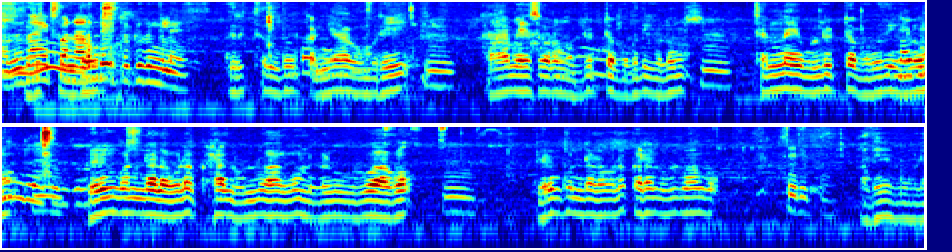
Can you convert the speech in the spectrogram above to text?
அதுதான் இப்போ நடந்துகிட்டு இருக்குதுங்களே திருச்செந்தூர் கன்னியாகுமரி ராமேஸ்வரம் உள்ளிட்ட பகுதிகளும் சென்னை உள்ளிட்ட பகுதிகளும் பெருங்கொண்ட அளவில் கடல் உள்வாங்கும் நிகழ்வு உருவாகும். ம் பெருங்கொண்ட அளவில் கடல் உள்வாங்கும். சரிப்பா. அதே போல்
